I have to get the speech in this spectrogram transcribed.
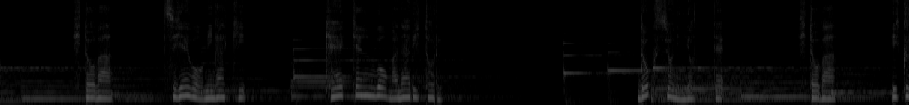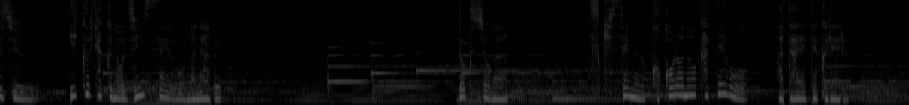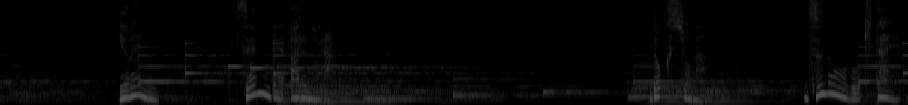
人は知恵を磨き経験を学び取る。読書によって人は幾十幾百の人生を学ぶ。読書は尽きせぬ心の糧を与えてくれる。故に善であるのだ。読書は頭脳を鍛え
